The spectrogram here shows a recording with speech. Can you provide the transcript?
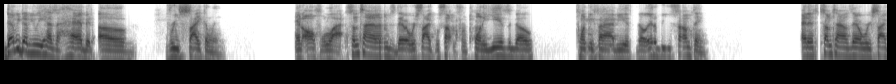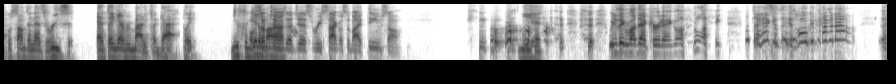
WWE has a habit of recycling an awful lot. Sometimes they'll recycle something from 20 years ago, 25 years ago. It'll be something. And then sometimes they'll recycle something that's recent and think everybody forgot. But you Or forget sometimes about sometimes they'll just recycle somebody's theme song. yeah. What do you think about that, Kurt Angle? like, what the heck is it? Is Hogan coming out?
